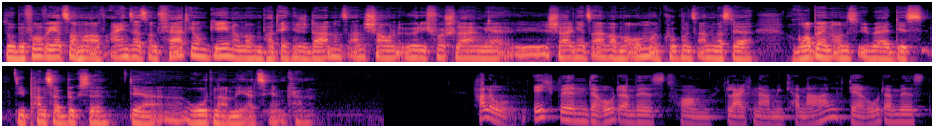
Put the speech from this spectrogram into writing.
So, bevor wir jetzt nochmal auf Einsatz und Fertigung gehen und noch ein paar technische Daten uns anschauen, würde ich vorschlagen, wir schalten jetzt einfach mal um und gucken uns an, was der Robin uns über das, die Panzerbüchse der Roten Armee erzählen kann. Hallo, ich bin der Rotarmist vom gleichnamigen Kanal, der Rotarmist.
